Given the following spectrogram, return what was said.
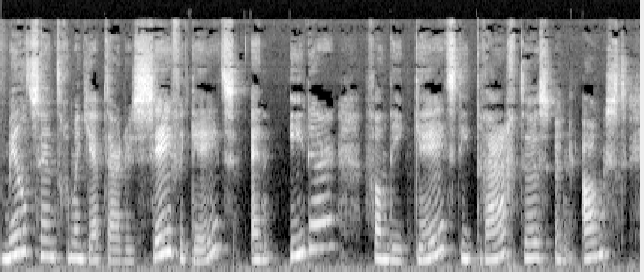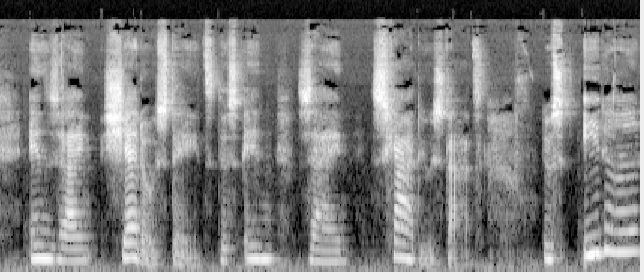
mailcentrum, want je hebt daar dus zeven gates. En ieder van die gates die draagt dus een angst in zijn shadow state. Dus in zijn schaduwstaat. Dus iedere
